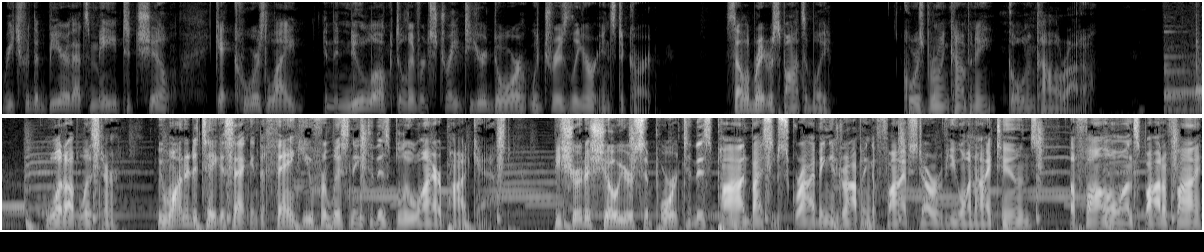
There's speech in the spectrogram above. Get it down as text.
reach for the beer that's made to chill. Get Coors Light in the new look delivered straight to your door with Drizly or Instacart. Celebrate responsibly. Coors Brewing Company, Golden, Colorado. What up, listener? We wanted to take a second to thank you for listening to this Blue Wire podcast. Be sure to show your support to this pod by subscribing and dropping a five star review on iTunes, a follow on Spotify,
